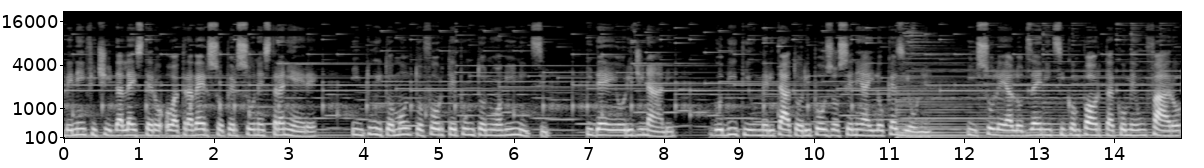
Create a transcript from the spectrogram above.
Benefici dall'estero o attraverso persone straniere. Intuito molto forte. Nuovi inizi. Idee originali. Goditi un meritato riposo se ne hai l'occasione. Il sole allo zenit si comporta come un faro,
